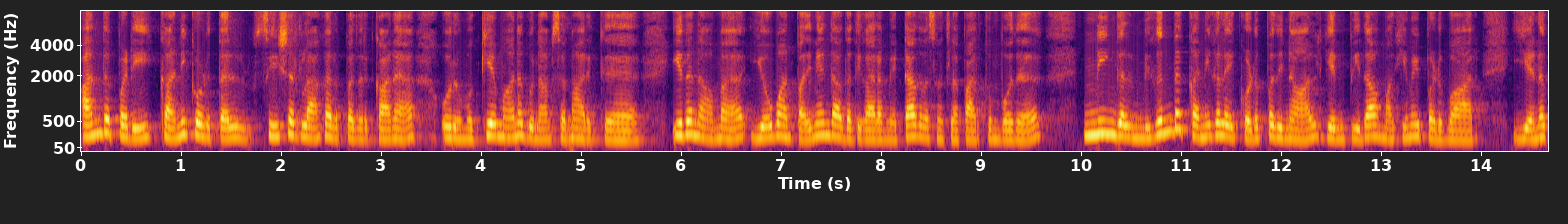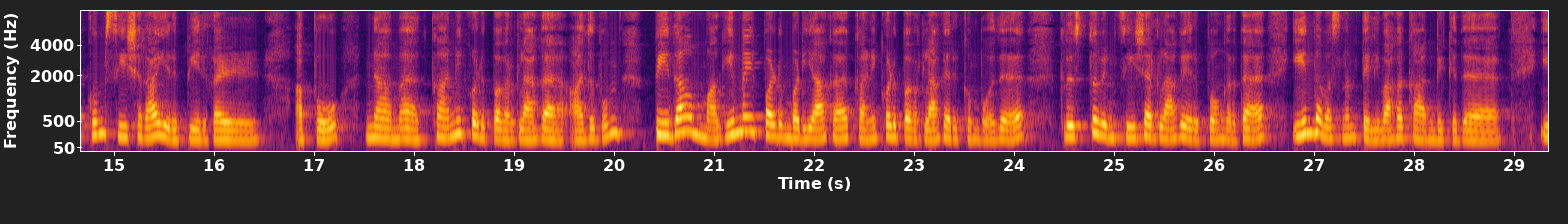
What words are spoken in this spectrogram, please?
அந்தபடி கனி கொடுத்தல் சீஷர்களாக இருப்பதற்கான ஒரு முக்கியமான குணாம்சமா இருக்கு. இதை நாம யோவான் பதினைந்தாவது அதிகாரம் எட்டாவது வசனத்துல பார்க்கும்போது நீங்கள் மிகுந்த கனிகளை கொடுப்பதினால் என் பிதா மகிமைப்படுவார். எனக்கும் சீஷராய் இருப்பீர்கள். அப்போ நாம கனி கொடுப்பவர்களாக அதுவும் பிதா மகிமைப்படும்படியாக கனி கொடுப்பவர்களாக இருக்கும்போது கிறிஸ்துவின் சீஷர்களாக இருப்போங்கிறத இந்த வசனம் தெளிவாக காண்பிக்குது.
